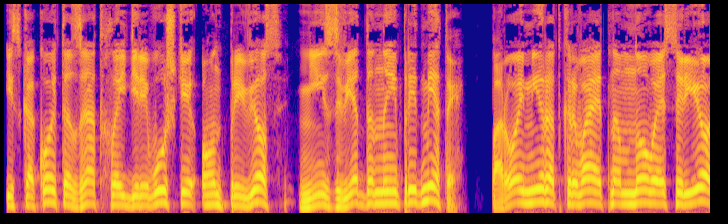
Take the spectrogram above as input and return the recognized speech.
Из какой-то затхлой деревушки он привез неизведанные предметы. Порой мир открывает нам новое сырье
